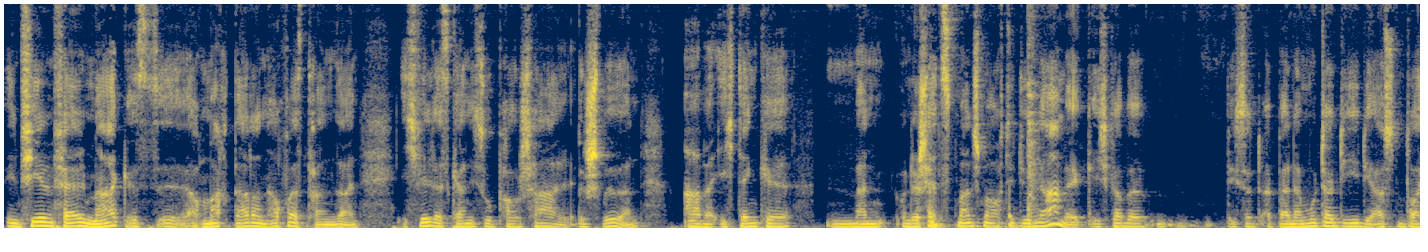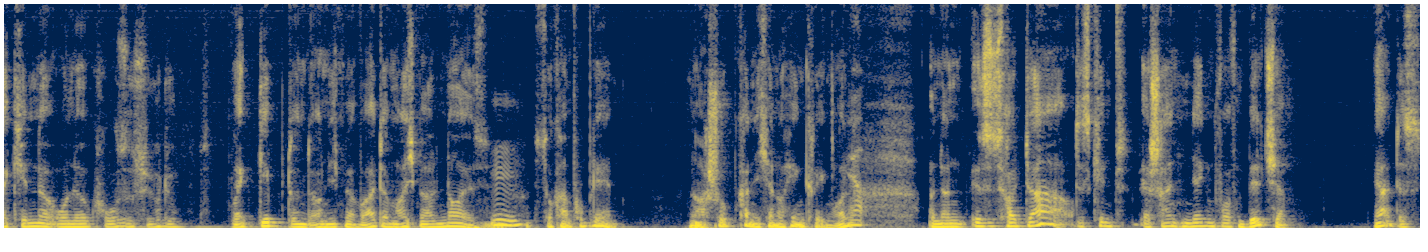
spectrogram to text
in vielen Fällen mag es äh, auch, macht daran auch was dran sein. Ich will das gar nicht so pauschal beschwören, aber ich denke, man unterschätzt manchmal auch die Dynamik. Ich glaube, ich sag, bei einer Mutter, die die ersten drei Kinder ohne großes weggibt und auch nicht mehr weiter, mache ich mir halt ein neues. Mhm. Ist doch kein Problem. Nachschub kann ich ja noch hinkriegen, oder? Ja. Und dann ist es halt da. Das Kind erscheint nirgendwo auf dem Bildschirm. Ja, das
